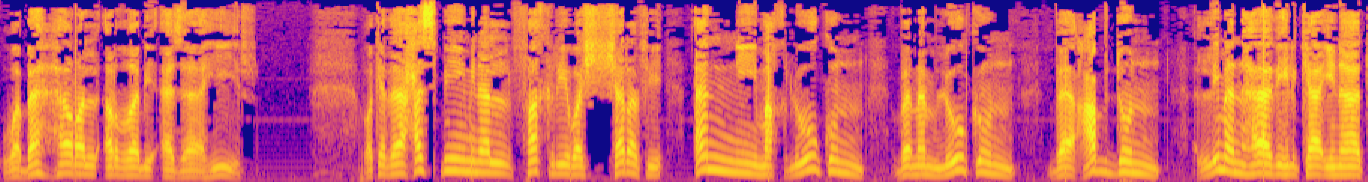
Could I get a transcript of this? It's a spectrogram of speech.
وبهر الأرض بأزاهير. وكذا حسبي من الفخر والشرف أني مخلوق ومملوك وعبد لمن هذه الكائنات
